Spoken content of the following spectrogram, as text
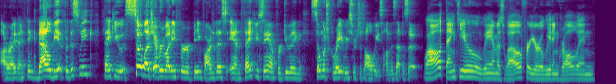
All right, I think that'll be it for this week. Thank you so much, everybody, for being part of this, and thank you, Sam, for doing so much great research as always on this episode. Well, thank you, Liam, as well, for your leading role in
